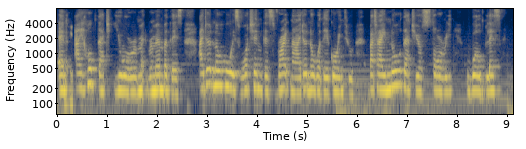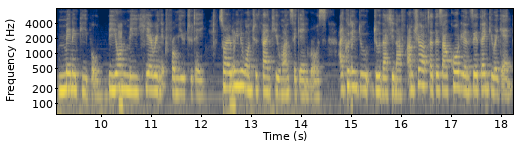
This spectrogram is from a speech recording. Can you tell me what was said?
And I hope that you will rem- remember this. I don't know who is watching this right now. I don't know what they're going through, but I know that your story will bless many people beyond mm. me hearing it from you today. So I yeah. really want to thank you once again, Ross. I couldn't do do that enough. I'm sure after this I'll call you and say thank you again.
